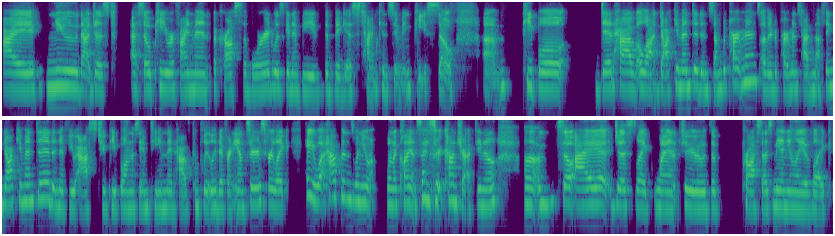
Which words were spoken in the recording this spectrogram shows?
I knew that just SOP refinement across the board was going to be the biggest time consuming piece. So um, people did have a lot documented in some departments. Other departments had nothing documented. And if you asked two people on the same team, they'd have completely different answers for like, hey, what happens when you when a client signs their contract, you know? Um, so I just like went through the process manually of like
